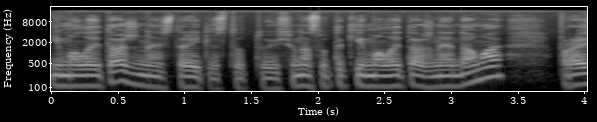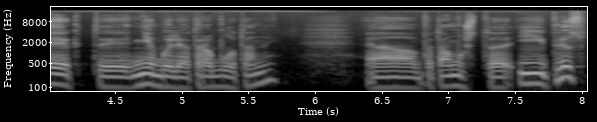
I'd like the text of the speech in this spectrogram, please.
и малоэтажное строительство. То есть у нас вот такие малоэтажные дома, проекты не были отработаны, потому что и плюс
